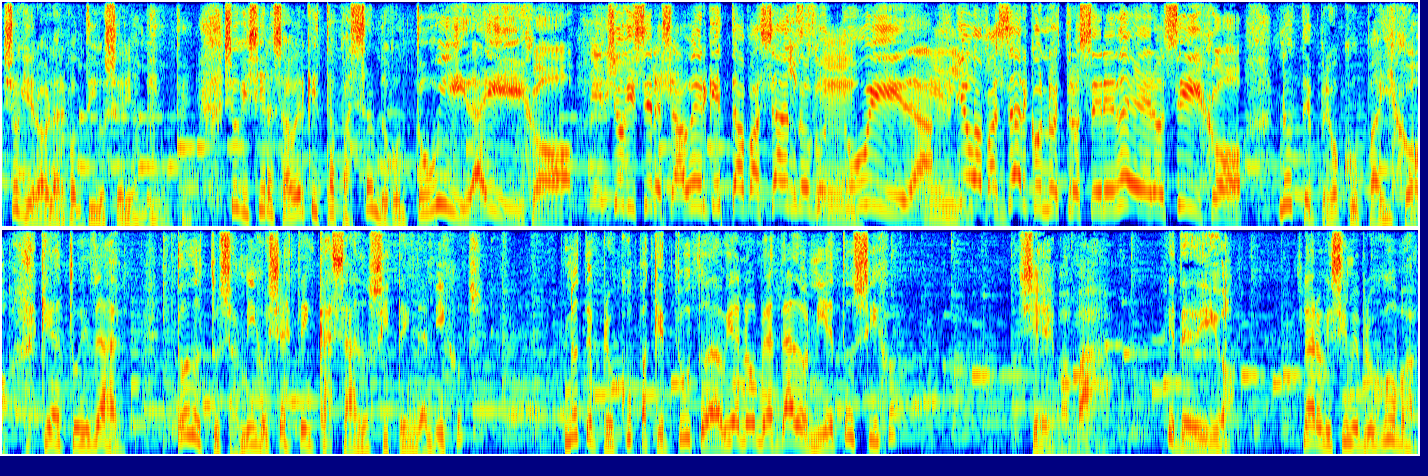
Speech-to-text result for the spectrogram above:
yo quiero hablar contigo seriamente. Yo quisiera saber qué está pasando con tu vida, hijo. Yo quisiera saber qué está pasando con tu vida. ¿Qué va a pasar con nuestros herederos, hijo? No te preocupa, hijo, que a tu edad todos tus amigos ya estén casados y tengan hijos? ¿No te preocupa que tú todavía no me has dado nietos, hijo? Che, papá, ¿qué te digo? Claro que sí me preocupa,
